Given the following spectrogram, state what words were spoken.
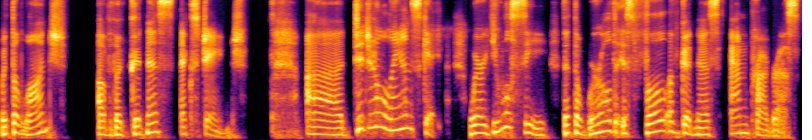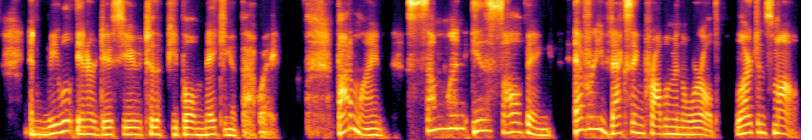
with the launch of the Goodness Exchange, a digital landscape where you will see that the world is full of goodness and progress, and we will introduce you to the people making it that way. Bottom line, someone is solving every vexing problem in the world large and small.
